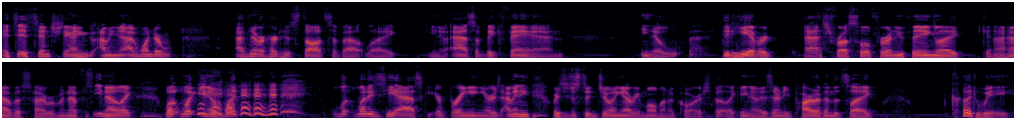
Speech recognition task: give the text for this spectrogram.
it's it's interesting. I mean, I mean, I wonder. I've never heard his thoughts about like you know, as a big fan, you know, did he ever ask Russell for anything like, can I have a Cyberman episode? You know, like what what you know what. What, what is he asking or bringing, or is I mean, or is he just enjoying every moment? Of course, but like you know, is there any part of him that's like, could we?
